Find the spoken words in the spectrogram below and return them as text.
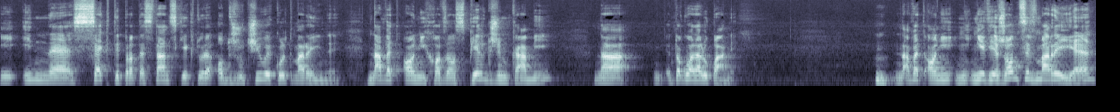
i inne sekty protestanckie, które odrzuciły kult maryjny, nawet oni chodzą z pielgrzymkami na, do Guadalupany. Hmm. Nawet oni, niewierzący w Maryję,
